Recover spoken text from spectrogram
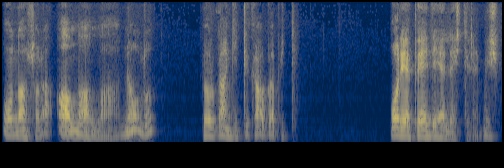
Ondan sonra Allah Allah ne oldu? Yorgan gitti, kavga bitti. Oraya PD yerleştirilmiş.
